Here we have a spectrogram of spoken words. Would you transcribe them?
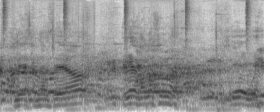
네, 안녕하세요. 예, 반갑습니다. 예, 예.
